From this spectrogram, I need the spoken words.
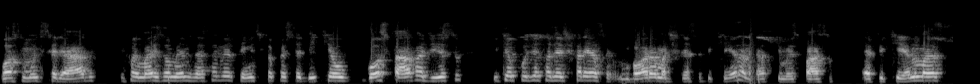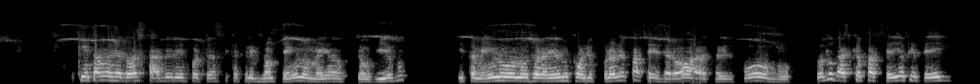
Gosto muito de seriado. E foi mais ou menos nessa vertente que eu percebi que eu gostava disso e que eu podia fazer a diferença. Embora uma diferença pequena, né? Porque meu espaço é pequeno, mas quem está ao redor sabe da importância que a televisão tem no meio que eu vivo e também no, no jornalismo, onde por onde eu passei, Zero Hora, Correio do Povo, todo lugar que eu passei, eu tentei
